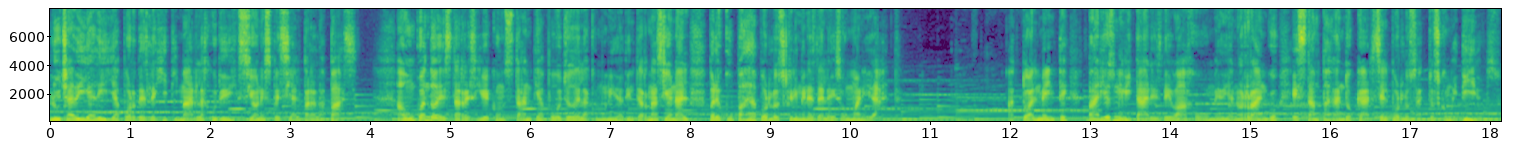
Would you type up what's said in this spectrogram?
lucha día a día por deslegitimar la Jurisdicción Especial para la Paz, aun cuando ésta recibe constante apoyo de la comunidad internacional preocupada por los crímenes de lesa humanidad. Actualmente, varios militares de bajo o mediano rango están pagando cárcel por los actos cometidos,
